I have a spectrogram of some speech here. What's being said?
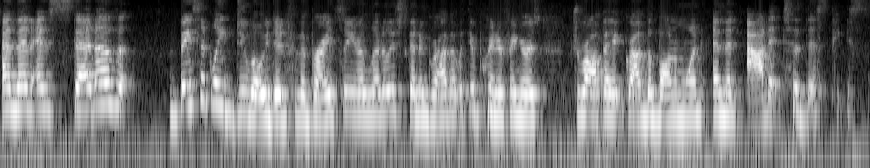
And then instead of basically do what we did for the braid, so you're literally just gonna grab it with your pointer fingers, drop it, grab the bottom one, and then add it to this piece.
